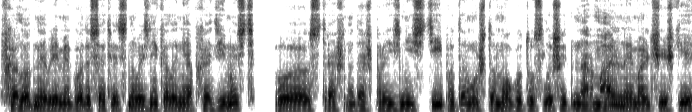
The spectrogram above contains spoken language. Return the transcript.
В холодное время года, соответственно, возникала необходимость о, страшно даже произнести, потому что могут услышать нормальные мальчишки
